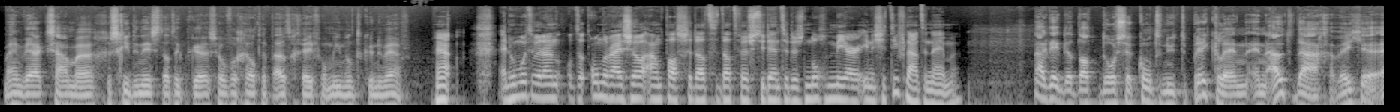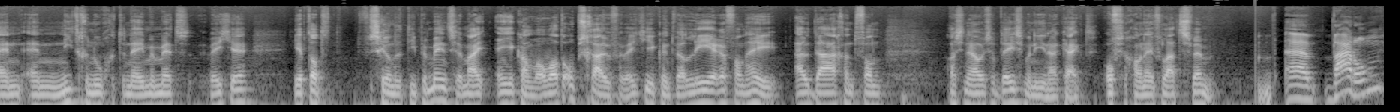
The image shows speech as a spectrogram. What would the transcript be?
mijn werkzame geschiedenis dat ik uh, zoveel geld heb uitgegeven om iemand te kunnen werven. Ja. En hoe moeten we dan het onderwijs zo aanpassen dat, dat we studenten dus nog meer initiatief laten nemen? Nou, ik denk dat dat door ze continu te prikkelen en, en uit te dagen, weet je. En, en niet genoegen te nemen met, weet je, je hebt dat verschillende type mensen. Maar, en je kan wel wat opschuiven, weet je. Je kunt wel leren van, hey, uitdagend van... als je nou eens op deze manier naar kijkt. Of ze gewoon even laten zwemmen. Uh, waarom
